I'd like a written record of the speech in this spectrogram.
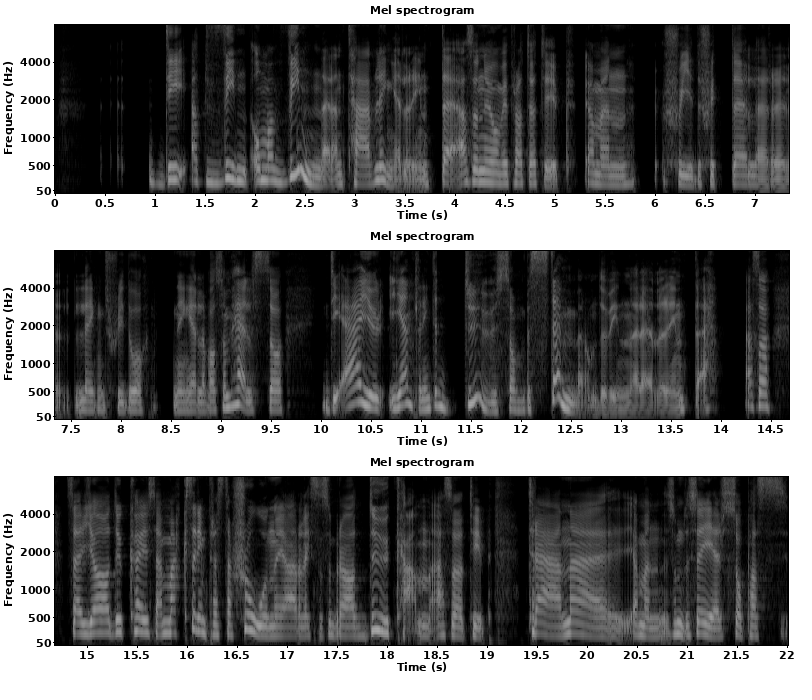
det, att vin, om man vinner en tävling eller inte. Alltså nu om vi pratar typ ja men, skidskytte eller längdskidåkning eller vad som helst. Så det är ju egentligen inte du som bestämmer om du vinner eller inte. Alltså, så här, ja, du kan ju så här, maxa din prestation och göra liksom så bra du kan. Alltså typ träna, ja, men, som du säger, så pass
